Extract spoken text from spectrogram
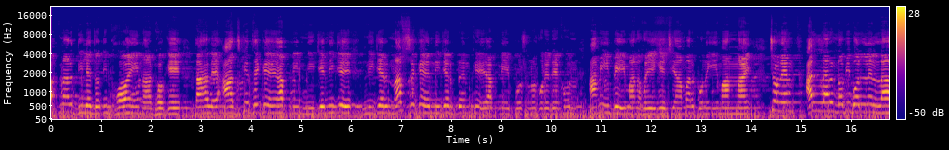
আপনার দিলে যদি ভয় না ঢোকে, তাহলে আজকে থেকে আপনি নিজে নিজে নিজের নাফসকে নিজের ব্রেনকে আপনি প্রশ্ন করে দেখুন আমি বেঈমান হয়ে গেছি আমার কোনো ইমান নাই চলেন আল্লাহর নবী বললেন লা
